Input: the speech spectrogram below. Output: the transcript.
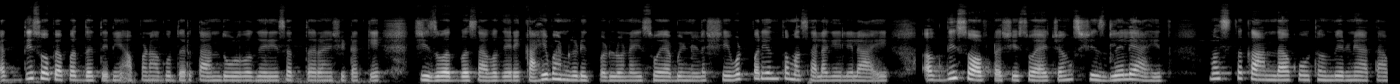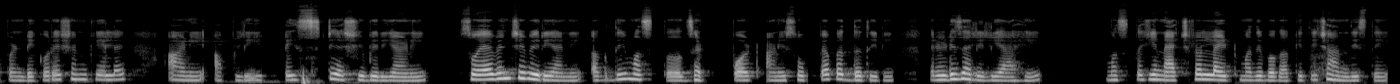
अगदी सोप्या पद्धतीने आपण अगोदर तांदूळ वगैरे सत्तर ऐंशी टक्के शिजवत बसा वगैरे काही भानगडीत पडलो नाही. सोयाबीनला शेवटपर्यंत मसाला गेलेला आहे. अगदी सॉफ्ट असे सोया चंक्स शिजलेले आहेत. मस्त कांदा कोथिंबीरने आता आपण डेकोरेशन केलं आहे आणि आपली टेस्टी अशी बिर्याणी सोयाबीनची बिर्याणी अगदी मस्त झटपट आणि सोप्या पद्धतीने रेडी झालेली आहे. मस्त ही नॅचरल लाईटमध्ये बघा किती छान दिसते.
